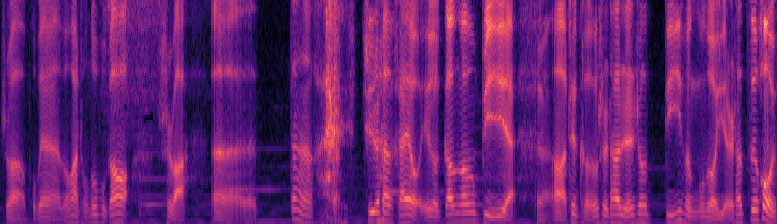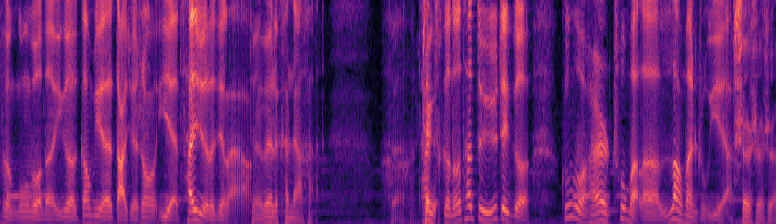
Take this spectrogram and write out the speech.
是吧？普遍文化程度不高，是吧？呃，但还 居然还有一个刚刚毕业对啊，这可能是他人生第一份工作，也是他最后一份工作的一个刚毕业的大学生，也参与了进来啊。对，为了看大海，对他可能他对于这个工作还是充满了浪漫主义啊。是是是，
